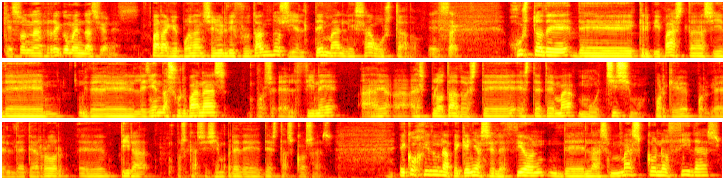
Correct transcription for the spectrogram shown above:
que son las recomendaciones. Para que puedan seguir disfrutando si el tema les ha gustado. Exacto. Justo de, de creepypastas y de, leyendas urbanas, pues el cine ha, explotado este, este tema muchísimo. ¿Por qué? Porque el de terror eh, tira pues casi siempre de, de estas cosas. He cogido una pequeña selección de las más conocidas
